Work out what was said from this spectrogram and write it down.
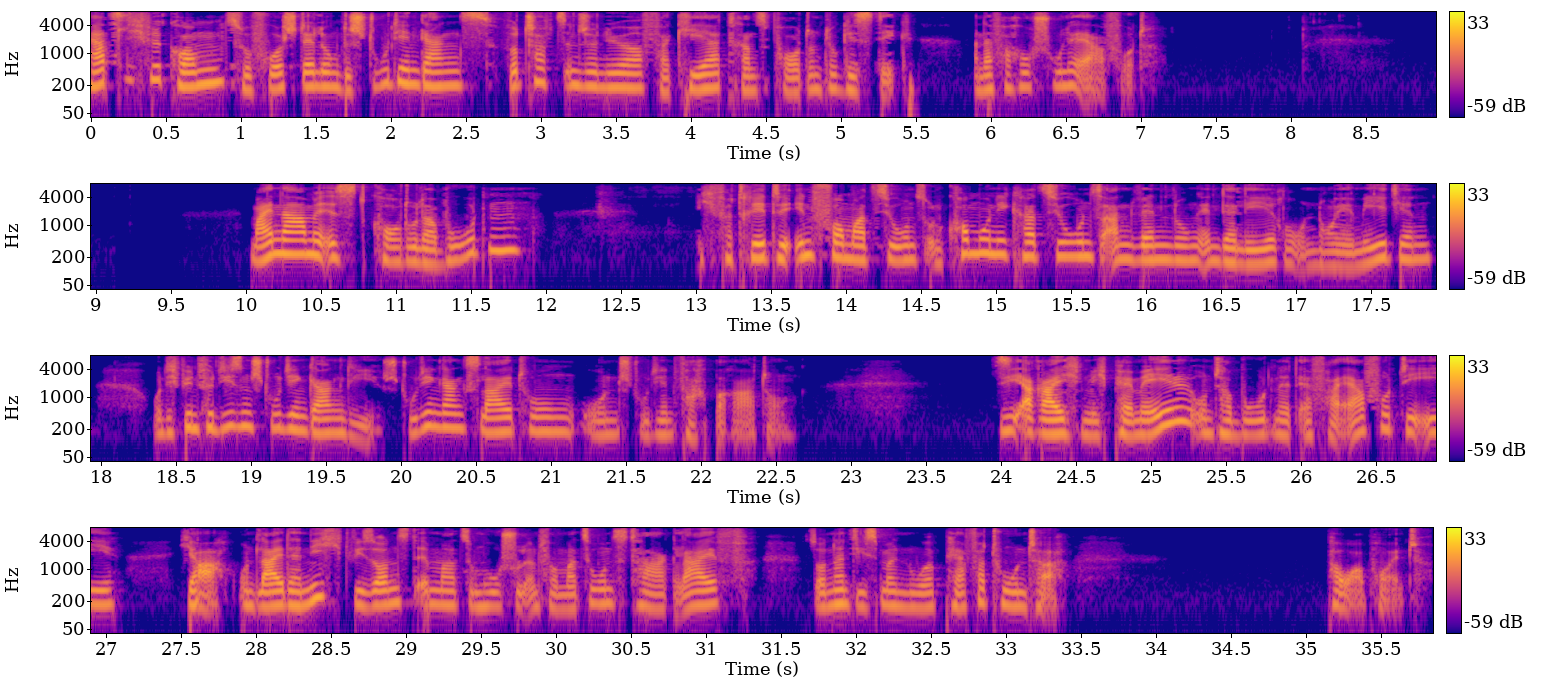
Herzlich willkommen zur Vorstellung des Studiengangs Wirtschaftsingenieur Verkehr, Transport und Logistik an der Fachhochschule Erfurt. Mein Name ist Cordula Boden. Ich vertrete Informations- und Kommunikationsanwendungen in der Lehre und neue Medien und ich bin für diesen Studiengang die Studiengangsleitung und Studienfachberatung. Sie erreichen mich per Mail unter boden.faerfurt.de ja, und leider nicht wie sonst immer zum Hochschulinformationstag live, sondern diesmal nur per vertonter PowerPoint.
